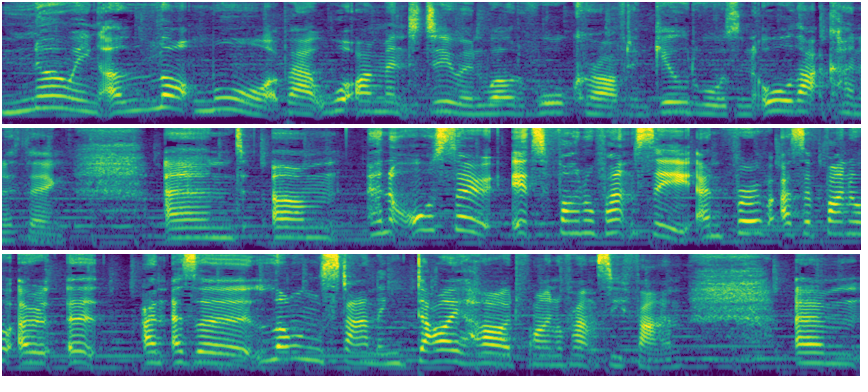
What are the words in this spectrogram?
knowing a lot more about what I'm meant to do in World of Warcraft and Guild Wars and all that kind of thing. And um, and also it's Final Fantasy, and for as a final uh, uh, and as a long-standing die-hard Final Fantasy fan, um,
